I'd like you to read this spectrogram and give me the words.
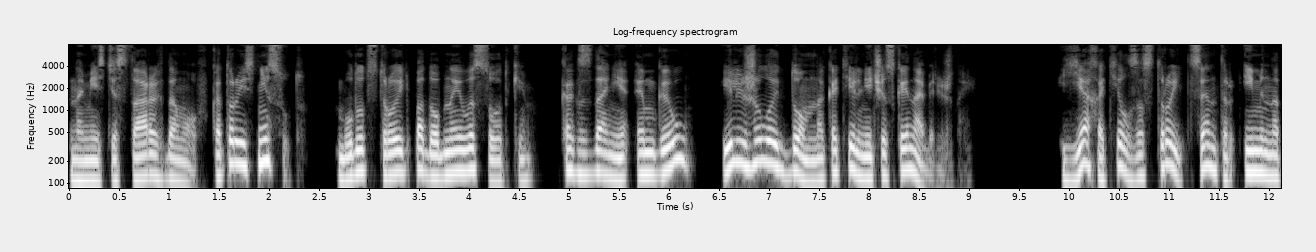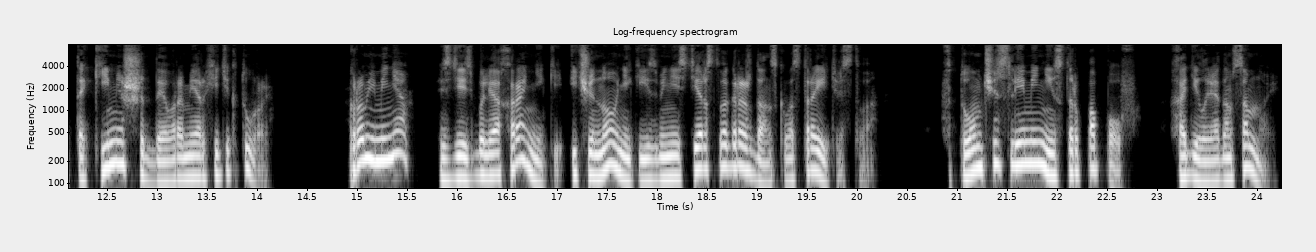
На месте старых домов, которые снесут, будут строить подобные высотки, как здание МГУ или жилой дом на Котельнической набережной. Я хотел застроить центр именно такими шедеврами архитектуры. Кроме меня, здесь были охранники и чиновники из Министерства гражданского строительства, В том числе министр Попов ходил рядом со мной.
